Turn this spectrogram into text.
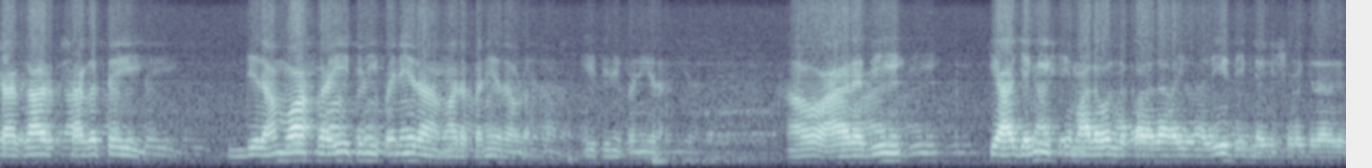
شاګار شاګتې درهم واخله ایتنی پنیر ما د پنیر راوړه ایتنی پنیر او عربي کې عجمي استعمالول لپاره دا غوړي د ابن ابي شیبه کې راغلی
